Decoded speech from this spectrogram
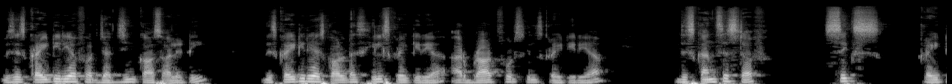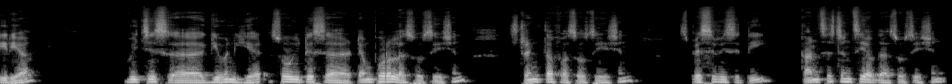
This is criteria for judging causality. This criteria is called as Hill's criteria or Bradford's Hill's criteria. This consists of six criteria which is uh, given here. So it is uh, temporal association, strength of association, specificity, consistency of the association,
